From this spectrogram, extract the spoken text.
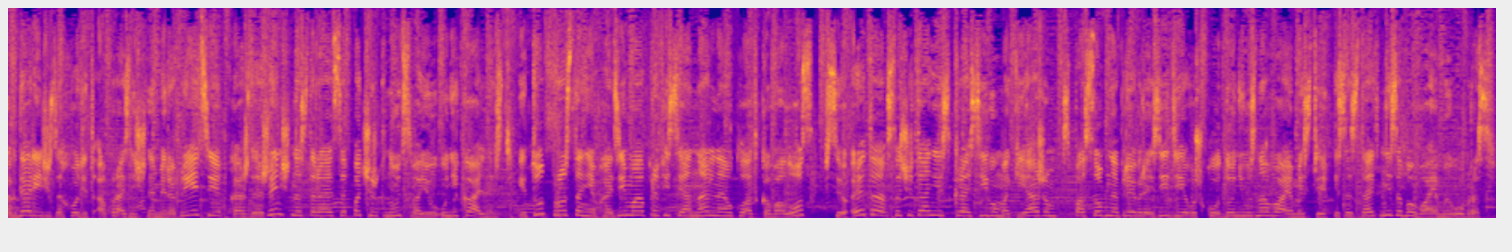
Когда речь заходит о праздничном мероприятии, каждая женщина старается подчеркнуть свою уникальность. И тут просто необходима профессиональная укладка волос. Все это в сочетании с красивым макияжем способно преобразить девушку до неузнаваемости и создать незабываемый образ.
